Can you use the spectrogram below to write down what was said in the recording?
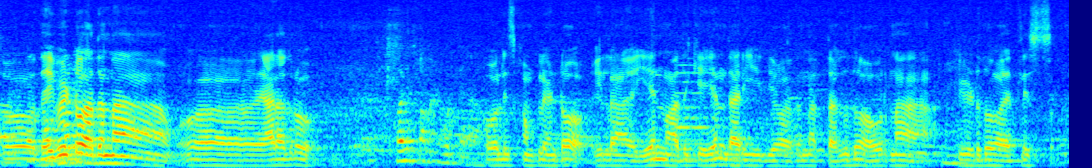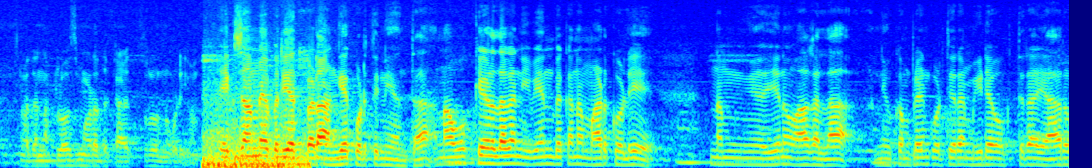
ಸೊ ದಯವಿಟ್ಟು ಅದನ್ನು ಯಾರಾದರೂ ಪೊಲೀಸ್ ಕಂಪ್ಲೇಂಟು ಕೊಡ್ತೀರಾ? ಪೊಲೀಸ್ ಕಂಪ್ಲೇಂಟೋ? ಇಲ್ಲ ಏನು ಅದಕ್ಕೆ ಏನು ದಾರಿ ಇದೆಯೋ ಅದನ್ನು ತೆಗೆದು ಅವ್ರನ್ನ ಹಿಡಿದು ಅಟ್ಲೀಸ್ಟ್ ಅದನ್ನು ಕ್ಲೋಸ್ ಮಾಡೋದಕ್ಕಾದ್ರೂ ನೋಡಿ ಎಕ್ಸಾಮೇ ಬರೆಯೋದು ಬೇಡ ಹಂಗೆ ಕೊಡ್ತೀನಿ ಅಂತ. ನಾವು ಕೇಳಿದಾಗ ನೀವೇನು ಬೇಕನ್ನ ಮಾಡ್ಕೊಳ್ಳಿ. ನಮ್ಗೆ ಏನೂ ಆಗಲ್ಲ. ನೀವು ಕಂಪ್ಲೇಂಟ್ ಕೊಡ್ತೀರಾ ಮೀಡಿಯಾ ಹೋಗ್ತೀರಾ ಯಾರು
